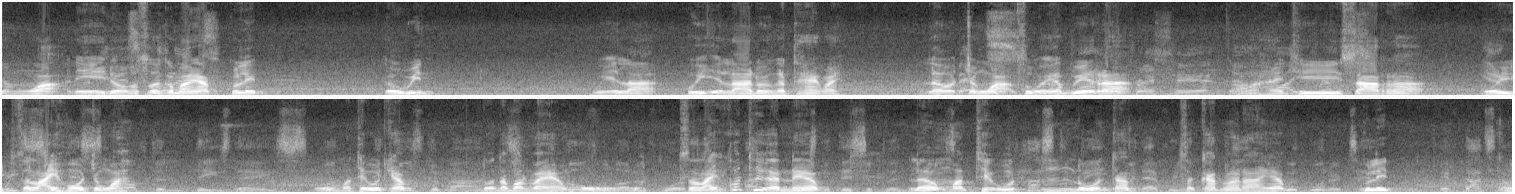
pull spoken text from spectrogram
จังหวะนี้โดนเขาสวนกลับมาครับกุลิตเออร์วินวิเอล่าวิเอล่าโดนกระแทกไป แล้วจังหวะสวยครับเวร่าแต่มาให้ที่ซาร่าเฮ้ยสไลด์โหดจังวะโอ้มาเทอุสครับโดนตะบอลไว้ครับโอ้โหสไลด์โคตรเถื่อนนะครับแล้วมาเทอุสโดนจับสกัดมาได้ครับกุลิตกุ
